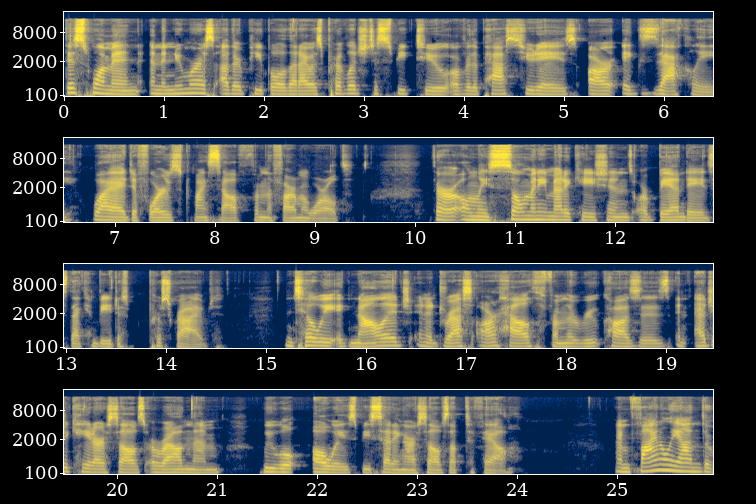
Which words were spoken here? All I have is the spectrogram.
This woman and the numerous other people that I was privileged to speak to over the past two days are exactly why I divorced myself from the pharma world. There are only so many medications or band aids that can be prescribed. Until we acknowledge and address our health from the root causes and educate ourselves around them, we will always be setting ourselves up to fail. I'm finally on the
